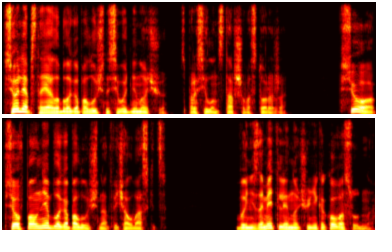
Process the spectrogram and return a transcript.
Все ли обстояло благополучно сегодня ночью? спросил он старшего сторожа. Все, все вполне благополучно, отвечал Васкиц. Вы не заметили ночью никакого судна?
